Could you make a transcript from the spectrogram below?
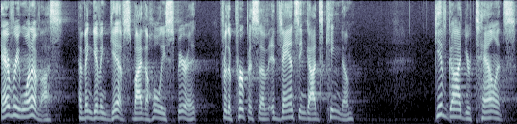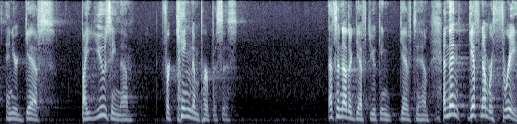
every one of us have been given gifts by the Holy Spirit for the purpose of advancing God's kingdom. Give God your talents and your gifts by using them for kingdom purposes. That's another gift you can give to Him. And then, gift number three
